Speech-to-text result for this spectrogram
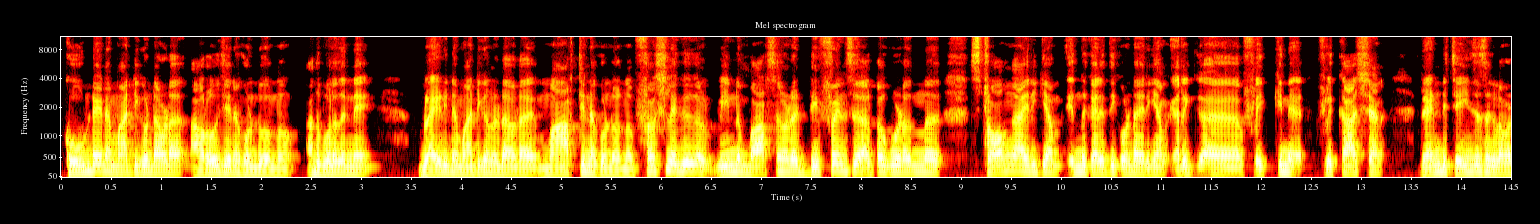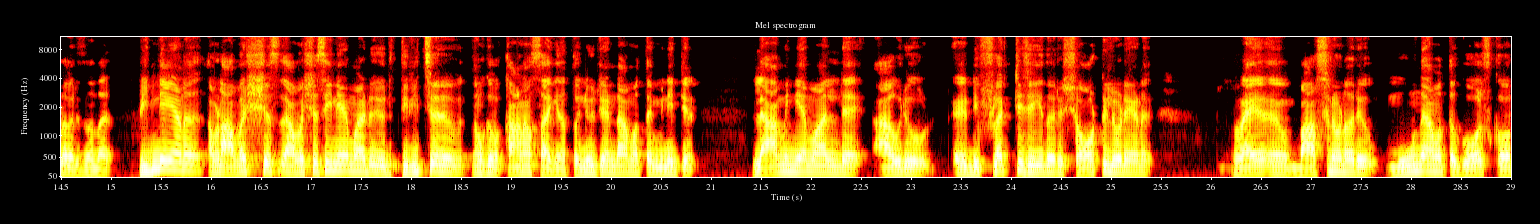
കൗണ്ടേനെ മാറ്റിക്കൊണ്ട് അവിടെ അറോജിനെ കൊണ്ടുവന്നു. അതുപോലെ തന്നെ ബ്ലൈഡിനെ മാറ്റിക്കൊണ്ട് അവിടെ മാർട്ടിനെ കൊണ്ടുവന്നു. ഫ്രഷ് ലെഗുകൾ വീണ്ടും ബാർസലോണയുടെ ഡിഫൻസ് അല്പം കൂടെ ഒന്ന് സ്ട്രോങ് ആയിരിക്കാം എന്ന് കരുതിക്കൊണ്ടായിരിക്കാം എറിക് ഫ്ലിക്കിന് ഫ്ലിക്കാശാൻ രണ്ട് ചേഞ്ചസുകൾ അവിടെ വരുന്നത്. പിന്നെയാണ് അവിടെ അവശ്യ അവശ്യസീനിയമായിട്ട് ഒരു തിരിച്ചൊരു നമുക്ക് കാണാൻ സാധിക്കുന്നത്. തൊണ്ണൂറ്റി രണ്ടാമത്തെ മിനിറ്റിൽ ലാമിന്യമാലിന്റെ ആ ഒരു ഡിഫ്ലക്റ്റ് ചെയ്ത ഒരു ഷോട്ടിലൂടെയാണ് ബാർസലോണ ഒരു മൂന്നാമത്തെ ഗോൾ സ്കോർ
